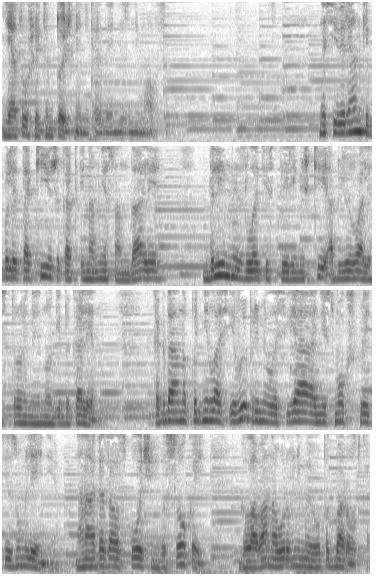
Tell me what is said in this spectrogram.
Я тоже этим точно никогда не занимался. На северянке были такие же, как и на мне сандалии. Длинные золотистые ремешки обвивали стройные ноги до колен. Когда она поднялась и выпрямилась, я не смог скрыть изумление. Она оказалась очень высокой, голова на уровне моего подбородка.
